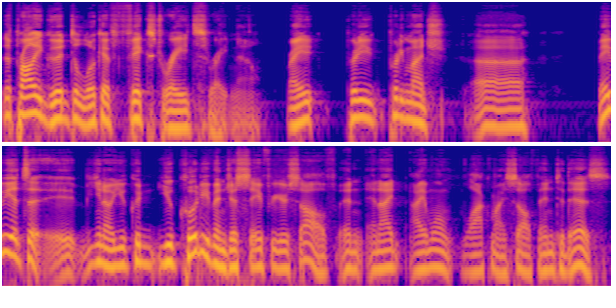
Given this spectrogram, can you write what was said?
It's probably good to look at fixed rates right now, right? Pretty, pretty much. Uh, maybe it's a, you know, you could you could even just say for yourself, and and I I won't lock myself into this,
